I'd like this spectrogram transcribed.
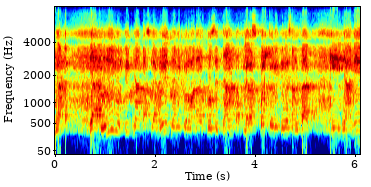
ज्ञात आहे. या दोन्ही गोष्टी ज्ञात असल्यामुळे ज्ञानेश्वर महाराज तो सिद्धांत आपल्याला स्पष्ट रीतीने सांगतात की ज्ञाने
